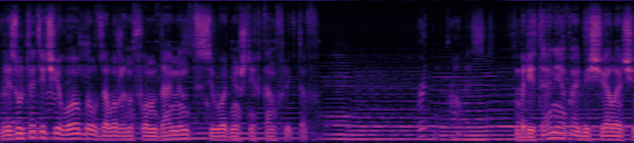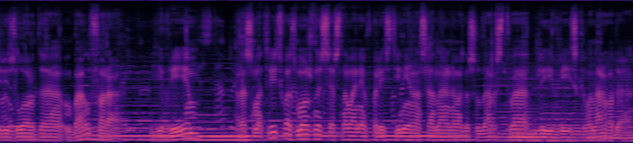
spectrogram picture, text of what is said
в результате чего был заложен фундамент сегодняшних конфликтов. Британия пообещала через лорда Балфора евреям рассмотреть возможность основания в Палестине национального государства для еврейского народа.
